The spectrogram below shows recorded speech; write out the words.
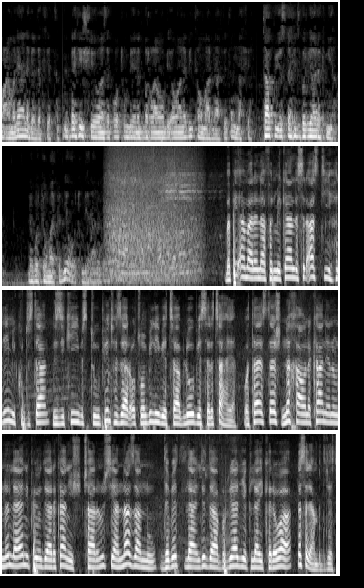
معاملیان لەگەر دەکرێتن بە هیچ شێوازێک ئۆتۆمبیلێک بڕاوە بێ ئەوانەبی تۆمار ناکرێتن نەخێر تاکو ئێستا هیچ بڕیارێک نییە لەبۆ تۆمارکردنی ئۆتۆمبیلانە. بەپێی ئامارە نافەرمیەکان لەسەر ئاستی هەرێمی کوردستان نزیکەی بیست و پێنج هەزار ئۆتۆمبیلی بێ تابلۆ و بێ سەرەتا هەیە و تا ئێستاش نە خاوەنەکانیان و نە لایەنی پەیوەندارەکانیش چارەنوسیان نازانن و دەبێت لە ئایندەدا بڕیار یەکلاییکەرەوە لەسەریان بدرێت.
